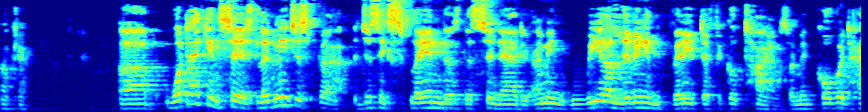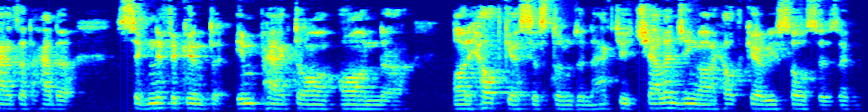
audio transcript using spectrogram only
Okay. Uh, what I can say is, let me just uh, just explain this the scenario. I mean, we are living in very difficult times. I mean, COVID has had a significant impact on on uh, our healthcare systems and actually challenging our healthcare resources and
